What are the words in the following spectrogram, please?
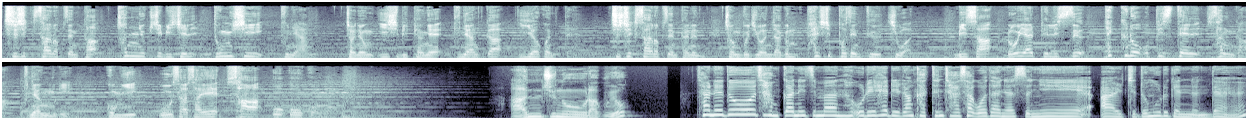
지식산업센터 1062실 동시 분양 전용 22평의 분양가 2억 원대 지식산업센터는 정부 지원 자금 80% 지원 미사 로얄 팰리스 테크노 오피스텔 상가 분양 문의 02-544-4550 안준호라고요? 자네도 잠깐이지만 우리 해리랑 같은 차 타고 다녔으니 알지도 모르겠는데.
